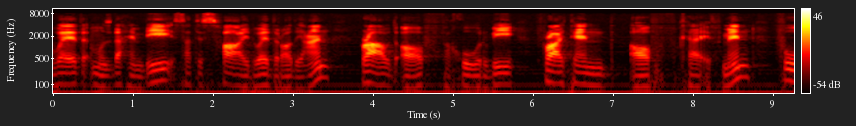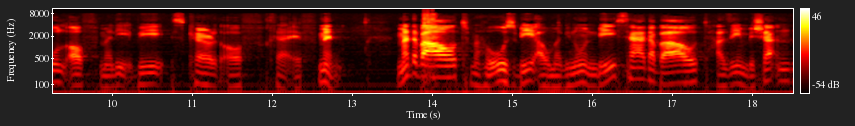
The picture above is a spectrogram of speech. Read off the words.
with مزدحم به satisfied with راضي عن proud of فخور به frightened of خائف من full of مليء به scared of خائف من mad about مهووس بيه أو مجنون بيه sad about حزين بشأن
